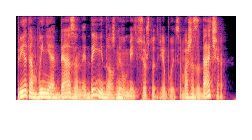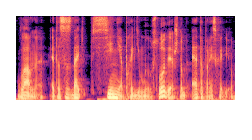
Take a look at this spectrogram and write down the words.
При этом вы не обязаны, да и не должны уметь все, что требуется. Ваша задача, главное, это создать все необходимые условия, чтобы это происходило.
